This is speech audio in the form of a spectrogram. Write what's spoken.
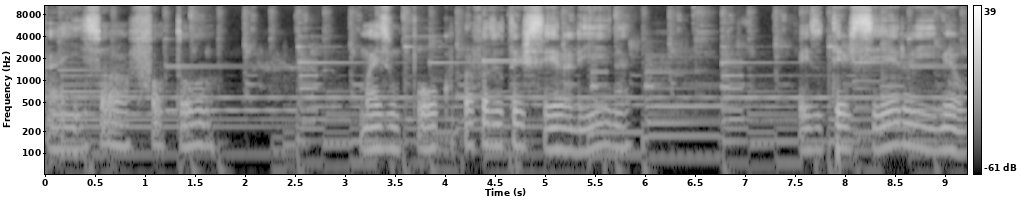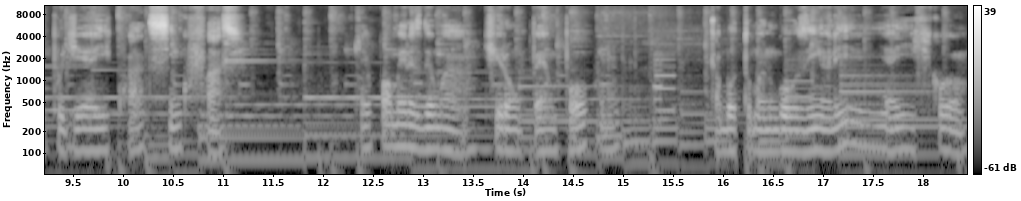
Aí só faltou mais um pouco para fazer o terceiro ali, né? Fez o terceiro e, meu, podia ir 4, 5 fácil. Aí o Palmeiras deu uma. tirou um pé um pouco, né? Acabou tomando um golzinho ali e aí ficou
